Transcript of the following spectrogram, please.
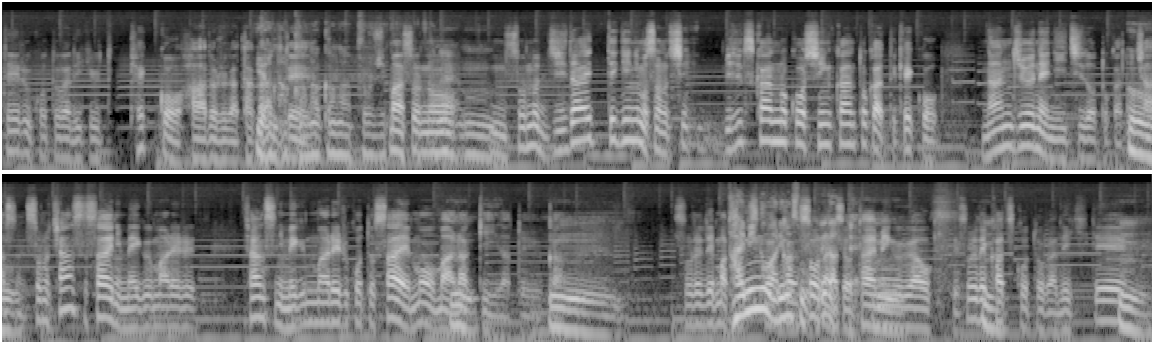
てることができるって結構ハードルが高くて。まあその、ねううんんその時代的にもそのし美術館のこう新館とかって結構何十年に一度とかのチャンス、うん。そのチャンスさえに恵まれるチャンスに恵まれることさえもまあうん。ラッキーだというか、うん。それでまあタイミングもありますもんねそうなんですよ。タイミングが起きてそれで勝つことができて、うん。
